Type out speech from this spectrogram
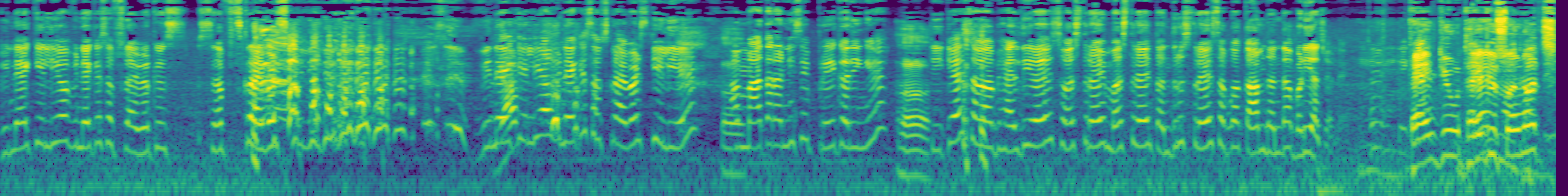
विनय के लिए और विनय के सब्सक्राइबर के सब्सक्राइबर्स के लिए। विनय के लिए और विनय के सब्सक्राइबर्स के लिए हम माता रानी से प्रे करेंगे। हाँ। ठीक है? सब हेल्दी रहे स्वस्थ रहे मस्त रहे तंदुरुस्त रहे सबका काम धंधा बढ़िया चले। Thank you thank you so much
